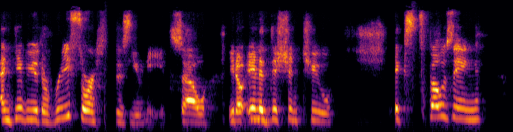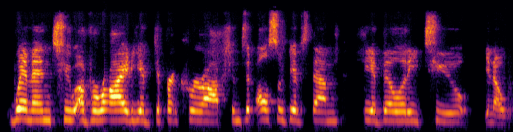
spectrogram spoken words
and give you the resources you need. So, you know, in addition to exposing women to a variety of different career options, it also gives them the ability to, you know,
